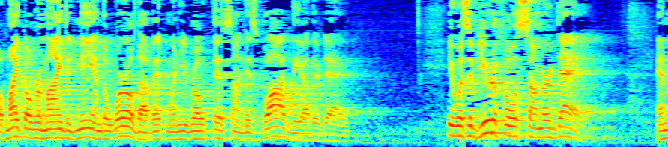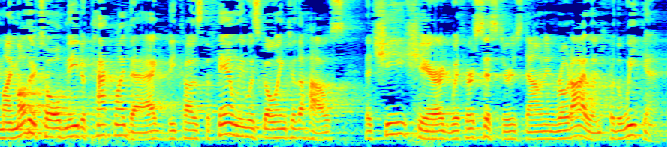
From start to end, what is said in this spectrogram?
But Michael reminded me and the world of it when he wrote this on his blog the other day. It was a beautiful summer day. And my mother told me to pack my bag because the family was going to the house that she shared with her sisters down in Rhode Island for the weekend.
